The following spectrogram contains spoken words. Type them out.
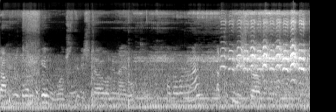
রামপুর দোকান থেকে নেব তিরিশ টাকা করে ও। কত করে না একশো তিরিশ টাকা করে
